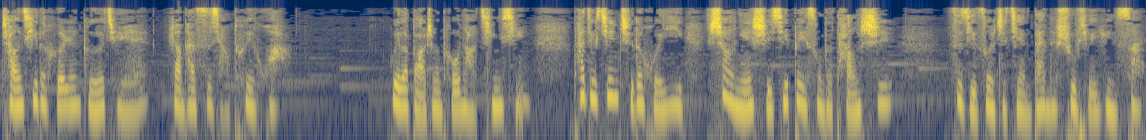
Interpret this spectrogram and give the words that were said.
长期的和人隔绝让他思想退化，为了保证头脑清醒，他就坚持的回忆少年时期背诵的唐诗，自己做着简单的数学运算。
